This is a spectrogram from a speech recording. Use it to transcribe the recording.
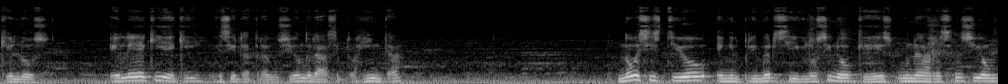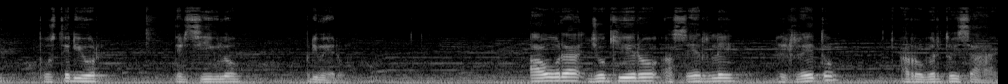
que los LXX, es decir, la traducción de la Septuaginta, no existió en el primer siglo, sino que es una recensión posterior del siglo I. Ahora yo quiero hacerle el reto a Roberto Isaac.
